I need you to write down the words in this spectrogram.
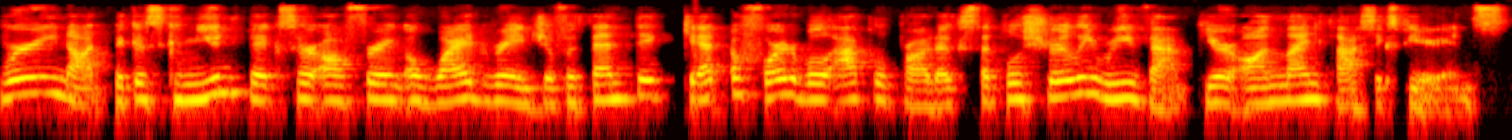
Worry not because CommunePix are offering a wide range of authentic yet affordable Apple products that will surely revamp your online class experience.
